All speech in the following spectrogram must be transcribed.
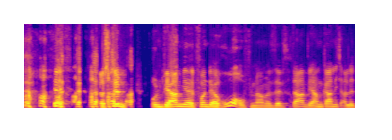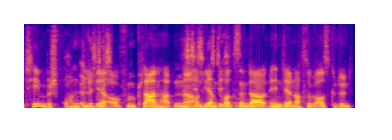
das stimmt. Und wir haben ja von der Rohaufnahme, selbst da, wir haben gar nicht alle Themen besprochen, die richtig. wir auf dem Plan hatten. Ne? Richtig, und wir richtig, haben trotzdem ja. da hinterher noch so ausgedünnt.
